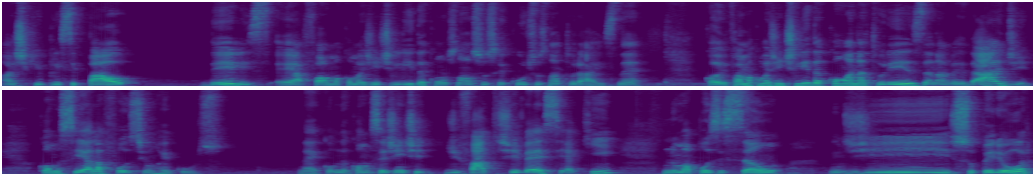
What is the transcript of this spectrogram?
acho que o principal deles é a forma como a gente lida com os nossos recursos naturais, né? A forma como a gente lida com a natureza, na verdade, como se ela fosse um recurso, né? Como, como se a gente de fato estivesse aqui numa posição de superior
